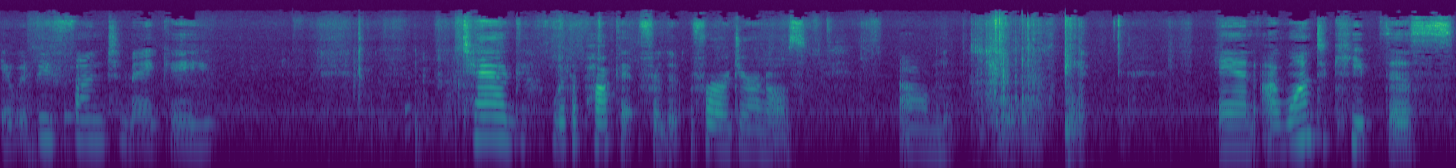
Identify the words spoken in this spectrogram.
it would be fun to make a tag with a pocket for the for our journals. Um, and I want to keep this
